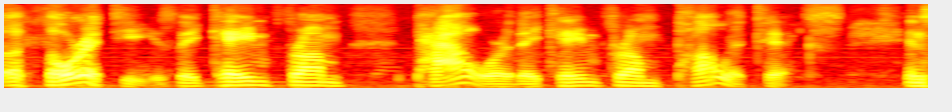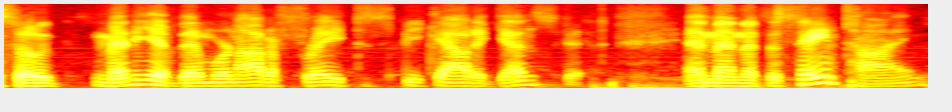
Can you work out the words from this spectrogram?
authorities, they came from power, they came from politics. And so many of them were not afraid to speak out against it. And then at the same time,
